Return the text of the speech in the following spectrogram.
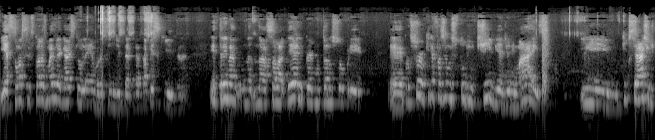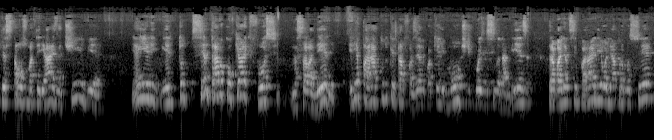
e são as histórias mais legais que eu lembro assim de, da, da, pesquisa. Né? Entrei na, na, na, sala dele perguntando sobre é, professor, eu queria fazer um estudo em tíbia de animais e o que, que você acha de testar os materiais na tíbia? E aí ele, ele todo, se entrava qualquer hora que fosse na sala dele, ele ia parar tudo que ele estava fazendo com aquele monte de coisa em cima da mesa, trabalhando sem parar, ele ia olhar para você,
